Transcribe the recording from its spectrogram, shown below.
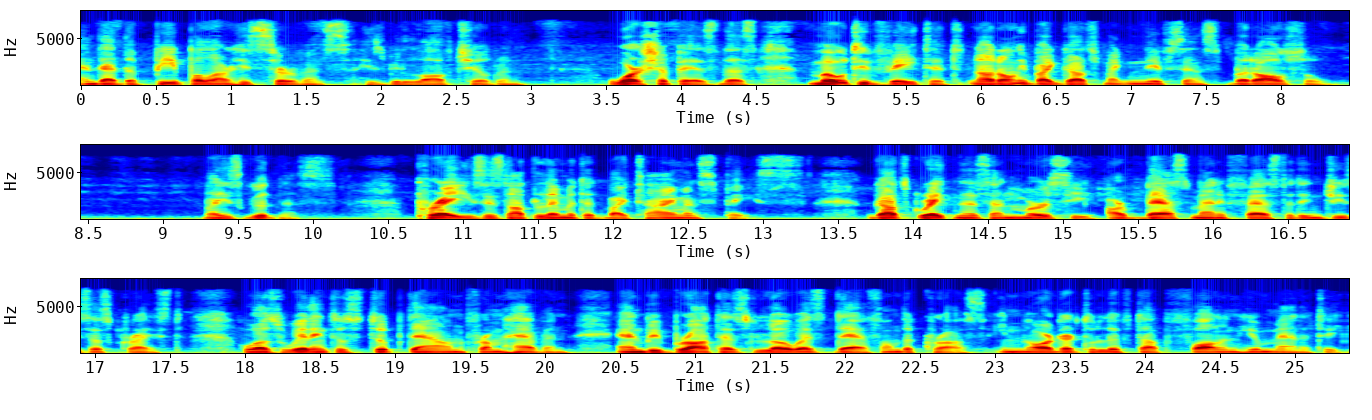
and that the people are his servants, his beloved children. Worship is thus motivated not only by God's magnificence, but also by his goodness. Praise is not limited by time and space. God's greatness and mercy are best manifested in Jesus Christ, who was willing to stoop down from heaven and be brought as low as death on the cross in order to lift up fallen humanity.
